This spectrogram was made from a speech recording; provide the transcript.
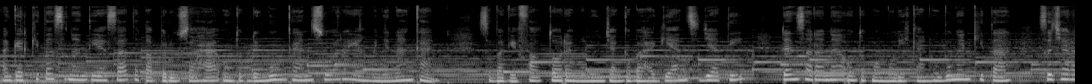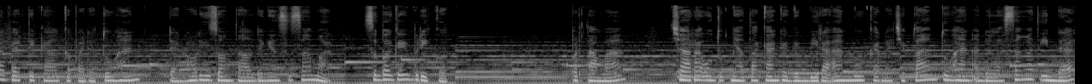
agar kita senantiasa tetap berusaha untuk dengungkan suara yang menyenangkan sebagai faktor yang menunjang kebahagiaan sejati dan sarana untuk memulihkan hubungan kita secara vertikal kepada Tuhan dan horizontal dengan sesama sebagai berikut. Pertama, Cara untuk nyatakan kegembiraanmu karena ciptaan Tuhan adalah sangat indah,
